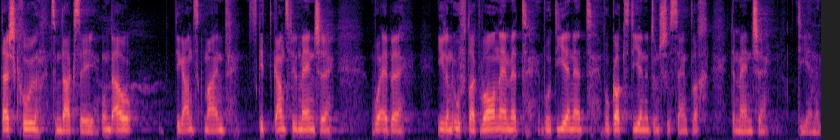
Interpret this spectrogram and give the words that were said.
Das ist cool, zum da sehen. Und auch die ganze Gemeinde. Es gibt ganz viele Menschen, die eben ihren Auftrag wahrnehmen, wo dienen, wo Gott dienen und schlussendlich den Menschen dienen.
